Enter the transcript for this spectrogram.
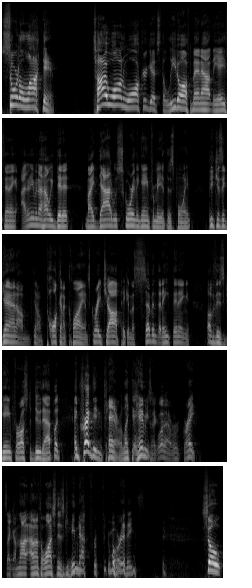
sort of locked in. Taijuan Walker gets the leadoff man out in the eighth inning. I don't even know how he did it. My dad was scoring the game for me at this point because again, I'm you know talking to clients. Great job picking the seventh and eighth inning of this game for us to do that. But and Craig didn't care. Like to him, he's like, whatever, great. It's like I'm not. I don't have to watch this game now for a few more innings. So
